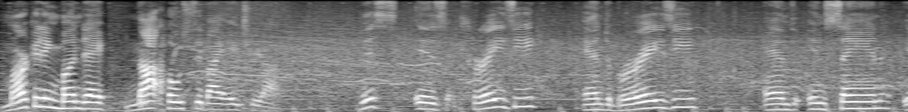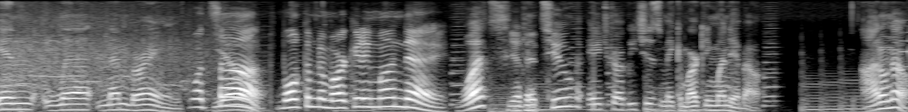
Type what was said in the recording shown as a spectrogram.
Marketing Monday not hosted by Atrioc. This is crazy and brazy and insane in le membrane. What's Yo. up? Welcome to Marketing Monday. What Yeah, did two Atrioc leeches make a Marketing Monday about? I don't know.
